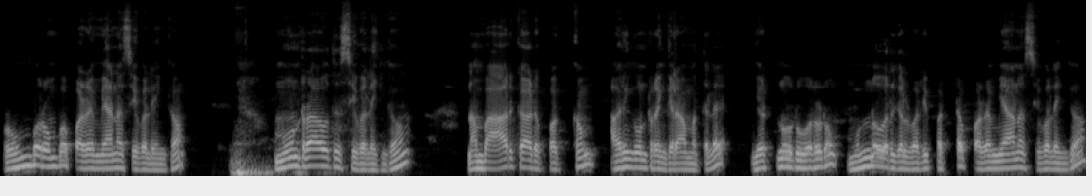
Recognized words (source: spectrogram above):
ரொம்ப ரொம்ப பழமையான சிவலிங்கம். மூன்றாவது சிவலிங்கம் நம்ம ஆற்காடு பக்கம் அரிங்குன்றம் கிராமத்தில் எட்நூறு வருடம் முன்னோர்கள் வழிபட்ட பழமையான சிவலிங்கம்.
